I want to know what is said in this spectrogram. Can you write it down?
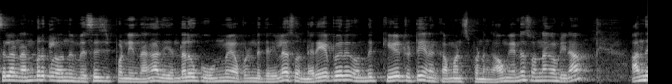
சில நண்பர்கள் வந்து மெசேஜ் பண்ணியிருந்தாங்க. அது எந்தளவுக்கு உண்மை அப்படின்னு தெரியல. ஸோ நிறைய பேர் வந்து கேட்டுட்டு எனக்கு கமெண்ட்ஸ் பண்ணுங்கள் அவங்க என்ன சொன்னாங்க அப்படின்னா அந்த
